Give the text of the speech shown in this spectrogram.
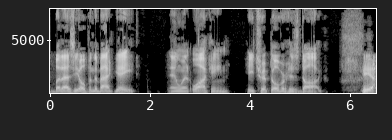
But as he opened the back gate and went walking, he tripped over his dog. Yeah.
